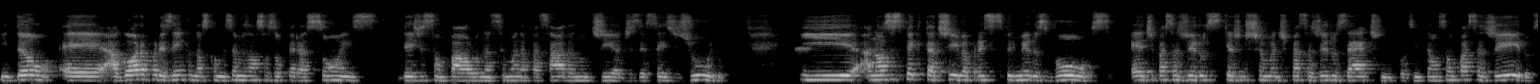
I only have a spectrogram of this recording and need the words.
Então, é, agora, por exemplo, nós começamos nossas operações desde São Paulo na semana passada, no dia 16 de julho, e a nossa expectativa para esses primeiros voos é de passageiros que a gente chama de passageiros étnicos. Então, são passageiros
